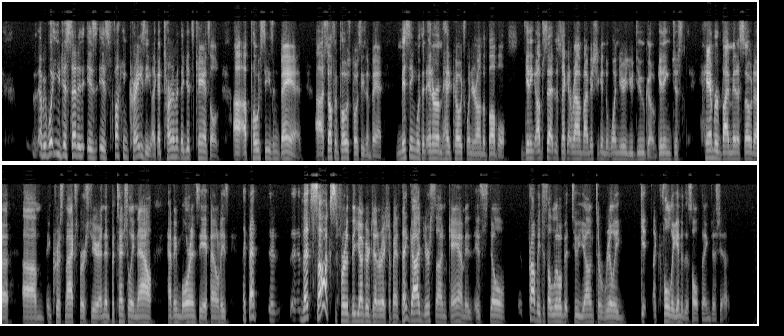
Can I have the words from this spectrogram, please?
I mean, what you just said is is, is fucking crazy. Like a tournament that gets canceled, uh, a postseason ban, uh, a self-imposed postseason ban, missing with an interim head coach when you're on the bubble, getting upset in the second round by Michigan the one year you do go, getting just hammered by Minnesota um, in Chris Mack's first year, and then potentially now having more NCAA penalties. Like that, that sucks for the younger generation of fans. Thank God your son Cam is is still probably just a little bit too young to really get like fully into this whole thing just yet.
